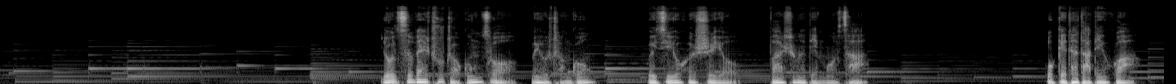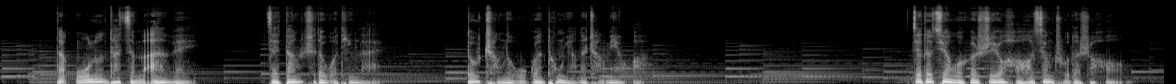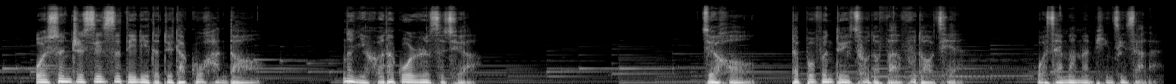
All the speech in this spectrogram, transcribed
有次外出找工作没有成功，回去又和室友发生了点摩擦。我给他打电话，但无论他怎么安慰，在当时的我听来，都成了无关痛痒的场面话。在他劝我和室友好好相处的时候，我甚至歇斯底里的对他哭喊道：“那你和他过日子去啊！”最后，他不分对错的反复道歉，我才慢慢平静下来。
